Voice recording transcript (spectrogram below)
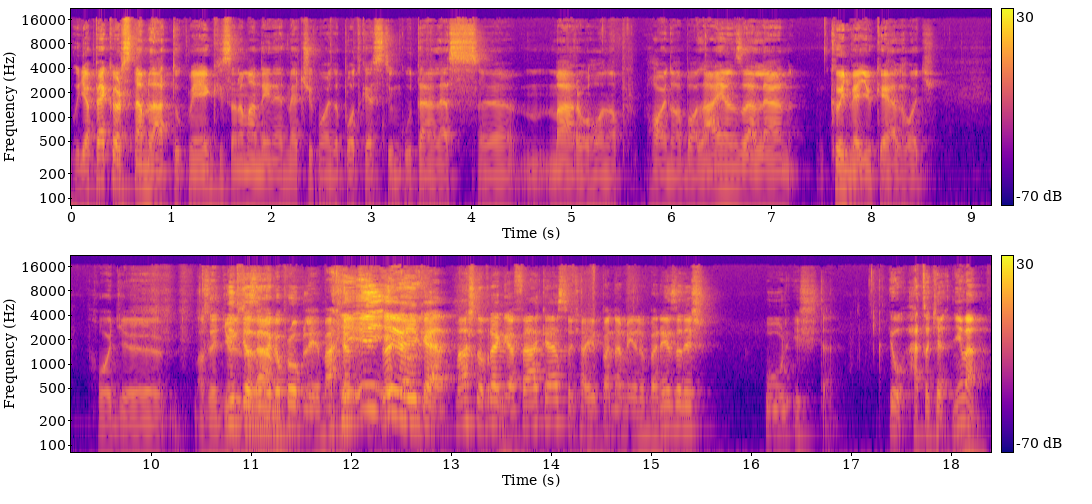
Ugye a Packers nem láttuk még, hiszen a Monday Night meccsük majd a podcastünk után lesz máról holnap hajnalban a Lions ellen. Könyveljük el, hogy hogy az egy Itt kezdődnek a győzelem. problémák. Öljék el! Másnap reggel felkelsz, hogyha éppen nem élőben nézed, és Úristen. Jó, hát hogyha nyilván,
